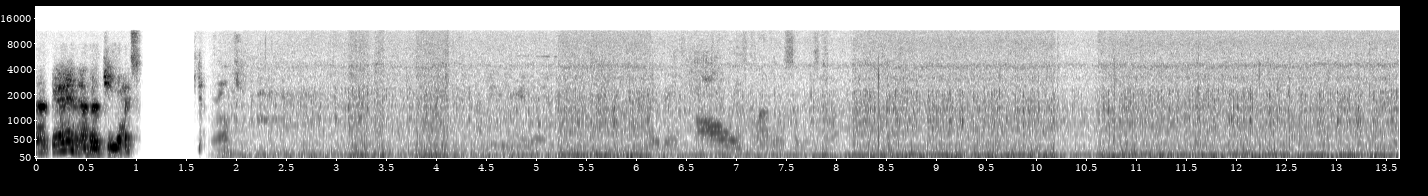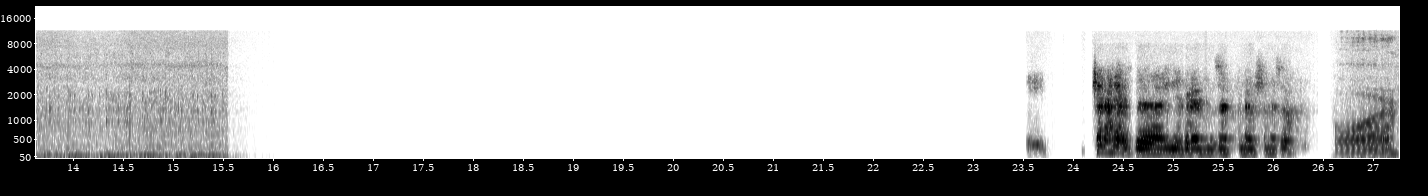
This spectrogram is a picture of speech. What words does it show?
Okay, and how about you guys? Can I have the, your guys' information as well? Or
